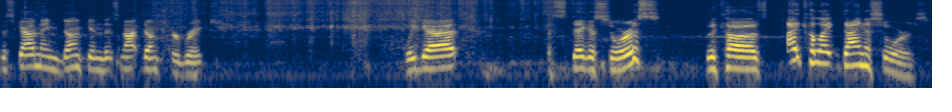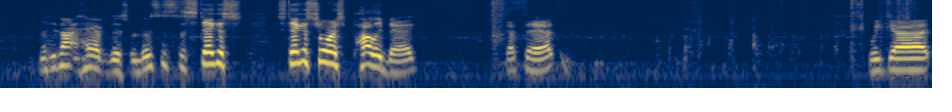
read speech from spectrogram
this guy named Duncan that's not Dunkster Bricks. We got a Stegosaurus because I collect dinosaurs. I did not have this one. This is the Stegos, Stegosaurus polybag. Got that. We got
